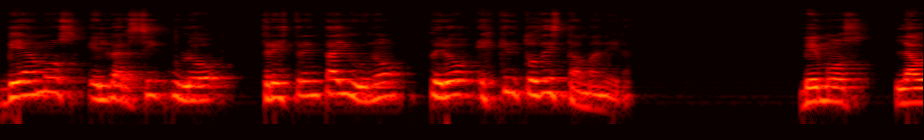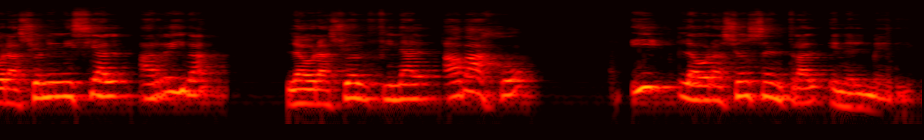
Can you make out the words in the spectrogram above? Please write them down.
veamos el versículo 331, pero escrito de esta manera. Vemos la oración inicial arriba, la oración final abajo y la oración central en el medio.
